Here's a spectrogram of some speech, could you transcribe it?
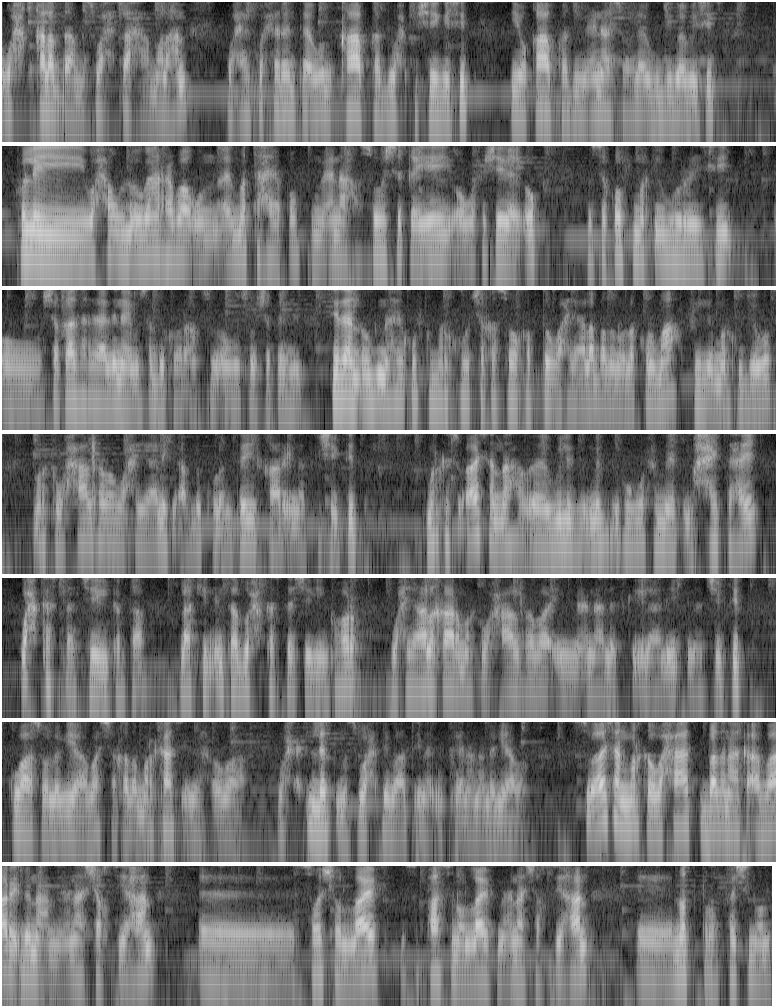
wax qalad ah mase wax saxa ma lahan. Waxay ku xiran tahay un qaabkaad wax u sheegaysid iyo qaabkaad micnaha su'aalaha ugu jawaabaysid. Kolley waxa un la ogaan rabaa un ma tahay qof micnaha soo shaqeeyey oo wuxuu sheegaya og mase qof markii ugu horreysay oo shaqada raadinaya mise hadda kahor aan ugu soo shaqeynin sidaan ognahay qofka markuu shaqo soo qabto waxyaalo badan oo la kulmaa filim markuu joogo. Marka waxaa la rabaa waxyaalihii aad la kulantay qaar inaad ka sheegtid. Marka su'aashan ah welig mid kugu xumeed maxay tahay? Wax kastaad sheegi kartaa laakiin intaad wax kasta sheegin ka hor waxyaalo qaar marka waxaa la rabaa in micnaha la iska ilaaliyo inaad sheegtid kuwaasoo laga yaaba shaqada markaas inay xoogaa wax cilad mase wax dhibaato inay u keenaana laga yaaba su'aashan marka waxaad badanaa ka abaari dhinaca micnaha shakhsi ahaan social life mise personal life micnaha shakhsi ahaan not professional.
